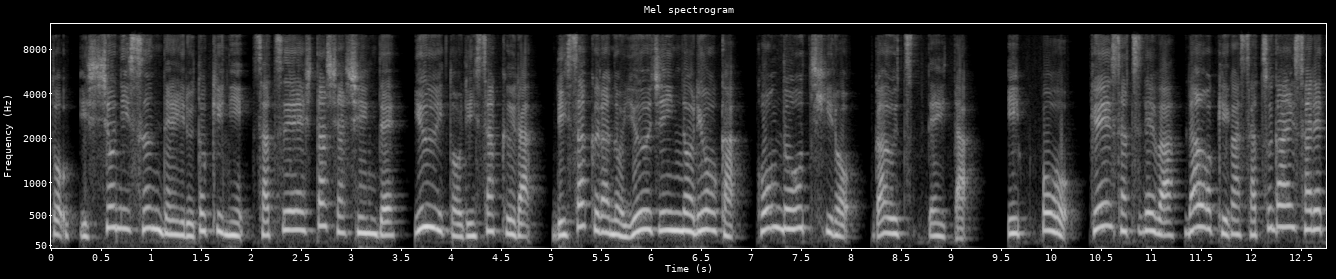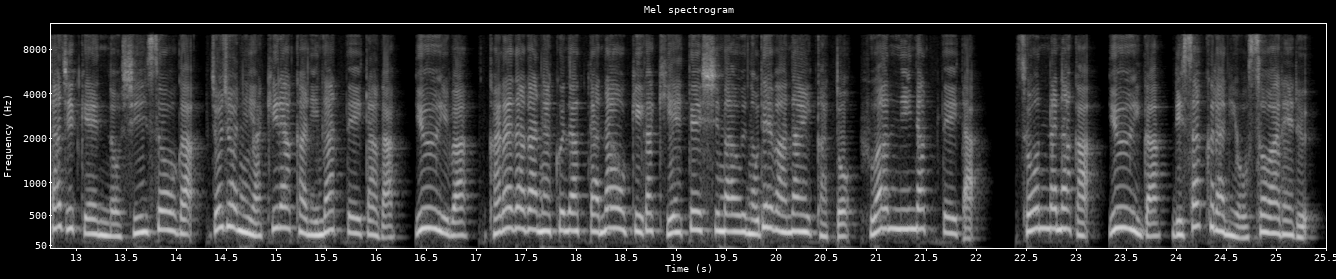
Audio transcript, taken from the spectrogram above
と一緒に住んでいる時に撮影した写真で、優衣と李桜、李桜の友人の良家、近藤千尋が写っていた。一方、警察では直樹が殺害された事件の真相が徐々に明らかになっていたが、優位は体がなくなった直樹が消えてしまうのではないかと不安になっていた。そんな中、優位が李桜に襲われる。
